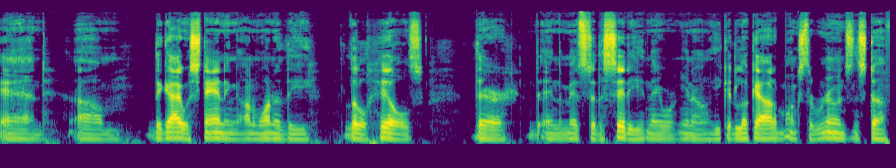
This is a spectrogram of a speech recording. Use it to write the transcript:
and um, the guy was standing on one of the little hills there in the midst of the city, and they were, you know, you could look out amongst the ruins and stuff.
